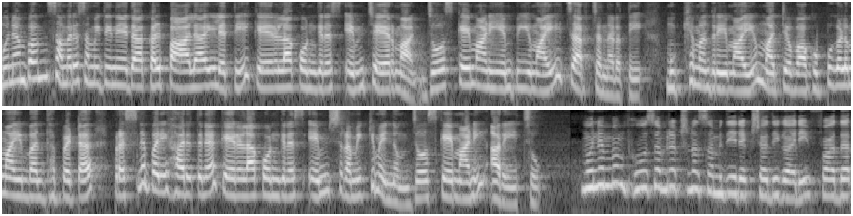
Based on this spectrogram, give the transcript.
മുനമ്പം സമരസമിതി നേതാക്കൾ പാലായിലെത്തി Kerala Congress M chairman Jose K Mani M പിയുമായി ചർച്ച നടത്തി. മുഖ്യമന്ത്രിയുമായും മറ്റ് വകുപ്പുകളുമായും ബന്ധപ്പെട്ട് പ്രശ്നപരിഹാരത്തിന് കേരള കോൺഗ്രസ് എം ശ്രമിക്കുമെന്നും ജോസ് കെ മാണി അറിയിച്ചു. മുനമ്പം ഭൂസംരക്ഷണ സമിതി രക്ഷാധികാരി ഫാദർ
